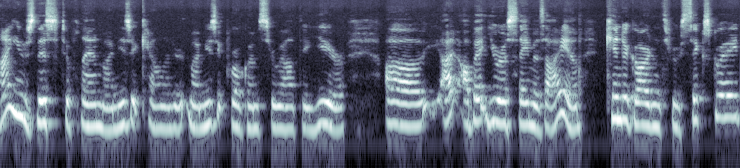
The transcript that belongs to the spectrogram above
I use this to plan my music calendar, my music programs throughout the year. Uh, I, will bet you're the same as I am. Kindergarten through sixth grade,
